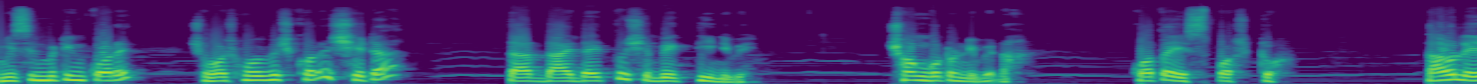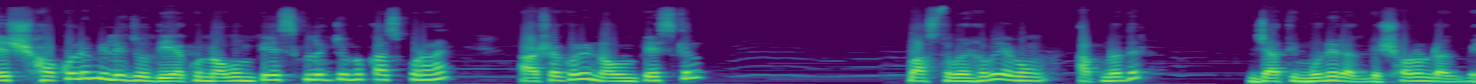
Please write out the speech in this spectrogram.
মিছিল মিটিং করে, সভা সমাবেশ করে, সেটা তার দায় দায়িত্ব সে ব্যক্তি নেবে। সংগঠন নেবে না। কথা স্পষ্ট। তাহলে সকলে মিলে যদি এখন নবম পে স্কেলের জন্য কাজ করা হয়, আশা করি নবম পে স্কেল বাস্তবায়ন হবে এবং আপনাদের জাতি মনে রাখবে, স্মরণ রাখবে।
